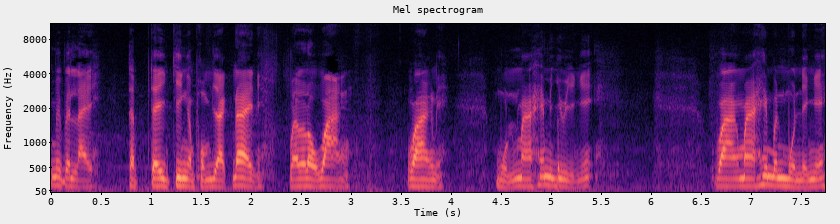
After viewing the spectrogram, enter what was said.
ไม่เป็นไร แต่ใจจริงอะผมอยากได้นี่เวลาเราวางวางนี่หมุนมาให้มันอยู่อย่างนี้ วางมาให้มันหมุนอย่างนี้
